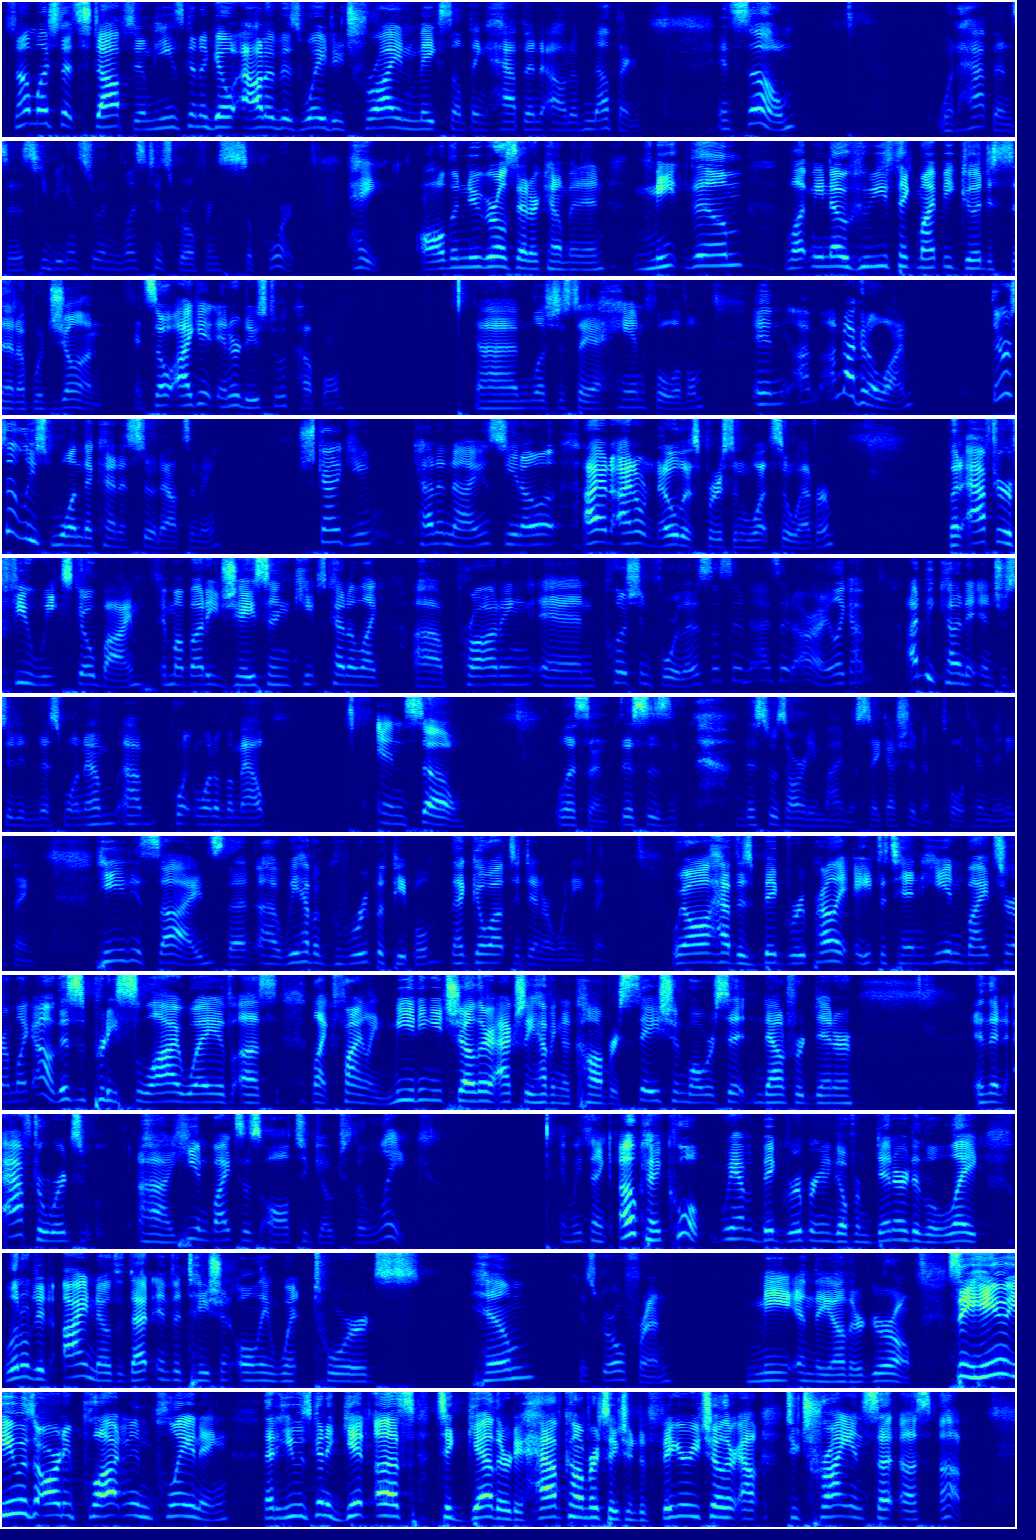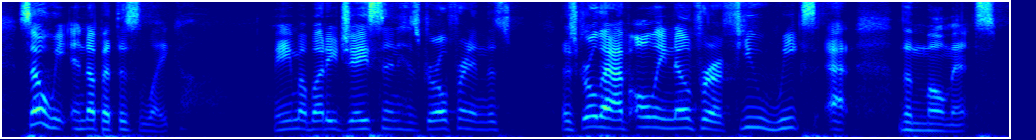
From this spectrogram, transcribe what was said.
It's not much that stops him. He's going to go out of his way to try and make something happen out of nothing. And so, what happens is he begins to enlist his girlfriend's support. Hey, all the new girls that are coming in, meet them. Let me know who you think might be good to set up with John. And so I get introduced to a couple, um, let's just say a handful of them. And I'm, I'm not going to lie, there's at least one that kind of stood out to me. She's kind of cute, kind of nice. You know, I, I don't know this person whatsoever. But after a few weeks go by, and my buddy Jason keeps kind of like uh, prodding and pushing for this, I said, I said, all right, like I, I'd be kind of interested in this one. I'm, I'm point one of them out. And so, listen, this is this was already my mistake. I shouldn't have told him anything. He decides that uh, we have a group of people that go out to dinner one evening. We all have this big group, probably eight to ten. He invites her. I'm like, oh, this is a pretty sly way of us like finally meeting each other, actually having a conversation while we're sitting down for dinner. And then afterwards, uh, he invites us all to go to the lake. And we think, okay, cool. We have a big group. We're going to go from dinner to the lake. Little did I know that that invitation only went towards him, his girlfriend, me, and the other girl. See, he, he was already plotting and planning that he was going to get us together to have conversation, to figure each other out, to try and set us up. So we end up at this lake. Me, my buddy Jason, his girlfriend, and this, this girl that I've only known for a few weeks at the moment.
